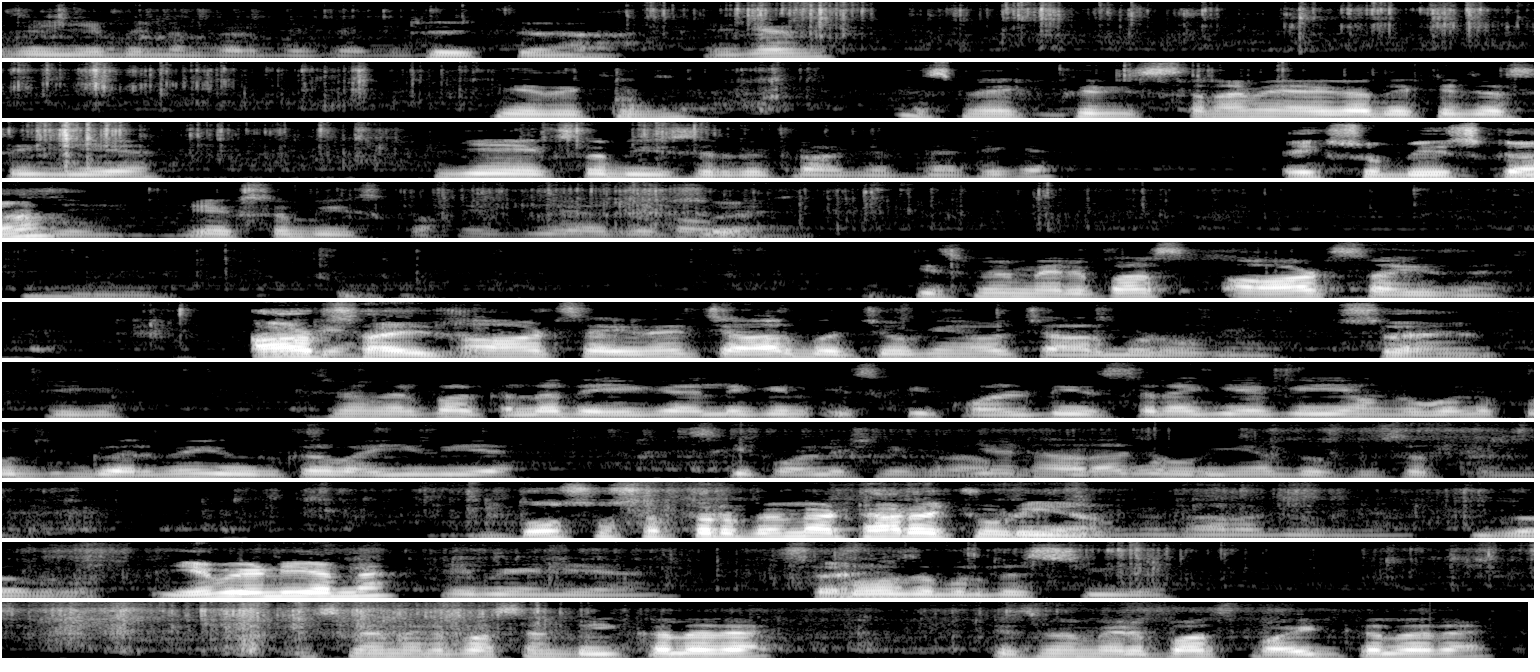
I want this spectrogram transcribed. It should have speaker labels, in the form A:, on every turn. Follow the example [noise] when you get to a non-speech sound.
A: जी ये भी रुपए का
B: ठीक है।
A: ठीक है ये देखिए जी इसमें एक फिर इस तरह में आएगा देखिए जैसे ये है ये एक सौ बीस रुपये का आ जाता है ठीक है?
B: 120 का?
A: जी एक सौ बीस का। एक ये आ जाता है। हम्म। इसमें मेरे पास आठ साइज़ हैं।
B: आठ साइज़
A: आठ साइज़ हैं चार बच्चों के हैं और चार बड़ों के हैं।
B: सही
A: ठीक है? इसमें मेरे पास कलर एक है लेकिन इसकी क्वालिटी इस तरह की है कि ये हम लोगों ने खुद घर में यूज़ करवाई हुई है। इसकी पॉलिश नहीं ये अठारह चूड़ियाँ दो सौ सत्तर में।
B: दो सौ सत्तर रुपए में अठारह चूड़ियाँ।
A: अठारह चूड़ियाँ।
B: ये भी इंडियन है?
A: ये भी इंडिया है। बहुत ज़बरदस्त चीज़ है। इसमें मेरे पास एंटीक कलर है। इसमें मेरे पास वाइट कलर है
